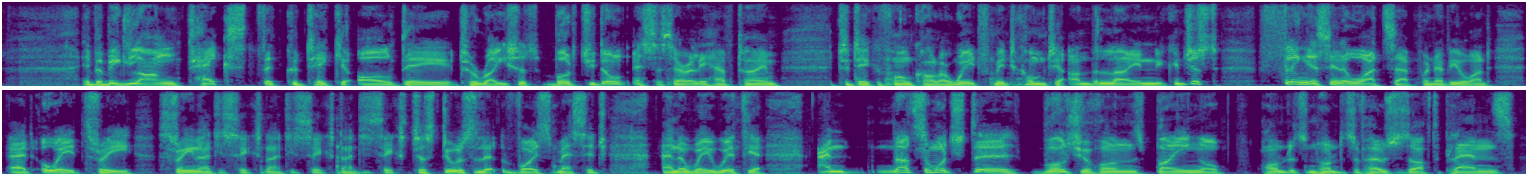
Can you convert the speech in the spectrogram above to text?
a big long text that could take you all day to write it, but you don't necessarily have time to take a phone call or wait for me to come to you on the line, you can just fling us in a WhatsApp whenever you want at 083 396 96 96. Just do us a little voice message and away with you. And not so much the vulture funds buying up hundreds and hundreds of houses off the plans.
